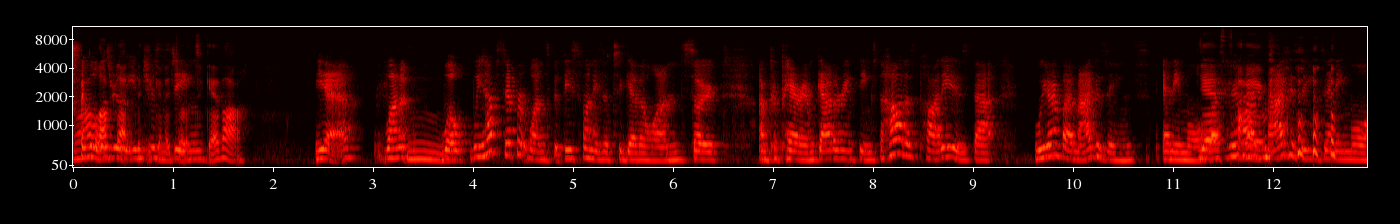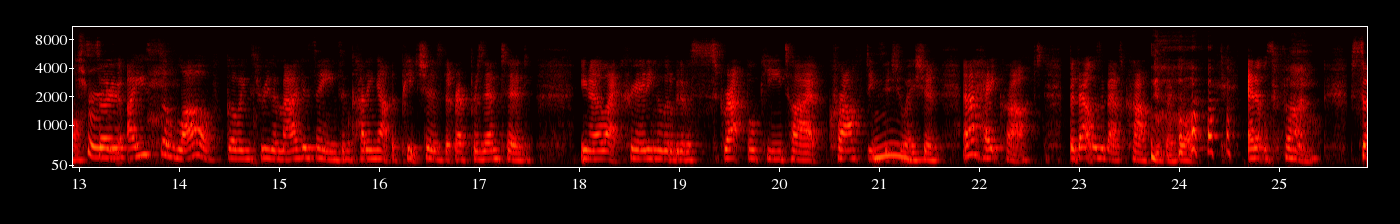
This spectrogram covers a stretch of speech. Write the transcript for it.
And I love was that really that you're going to do it together. Yeah, one. Mm. Well, we have separate ones, but this one is a together one. So I'm preparing. I'm gathering things. The hardest part is that we don't buy magazines anymore. Yes, like who buys magazines anymore? So I used to love going through the magazines and cutting out the pictures that represented, you know, like creating a little bit of a scrapbooky type crafting Mm. situation. And I hate craft, but that was about as crafty as I got, and it was fun. So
